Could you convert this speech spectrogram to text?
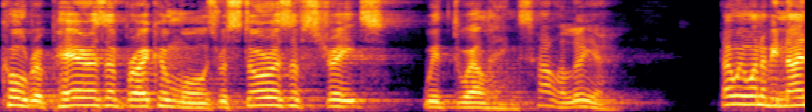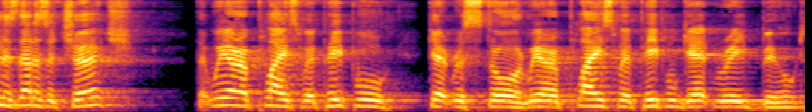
called repairers of broken walls, restorers of streets with dwellings. Hallelujah. Don't we want to be known as that as a church? That we are a place where people get restored. We are a place where people get rebuilt.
